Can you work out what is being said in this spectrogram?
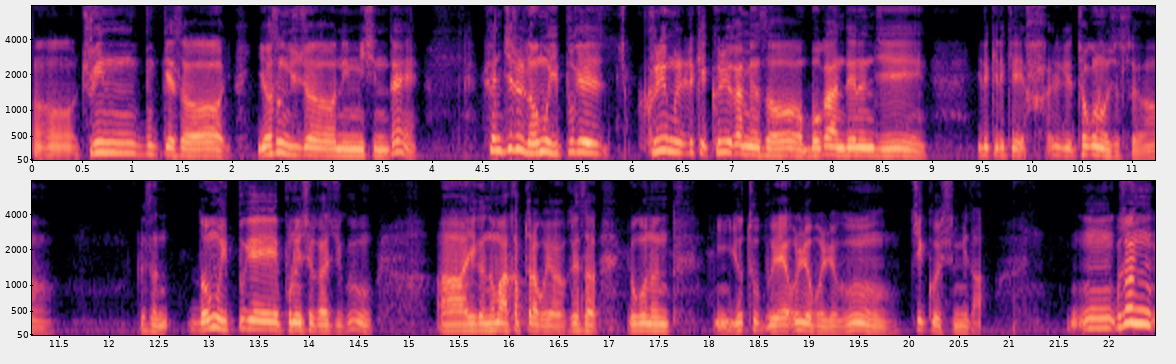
어, 주인분께서 여성 유저님이신데 편지를 너무 이쁘게 그림을 이렇게 그려가면서 뭐가 안 되는지 이렇게 이렇게 하- 이렇게 적어 놓으셨어요. 그래서 너무 이쁘게 보내셔가지고 아 이거 너무 아깝더라고요. 그래서 요거는 이 유튜브에 올려보려고 찍고 있습니다. 음, 우선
